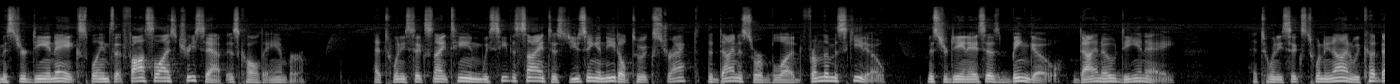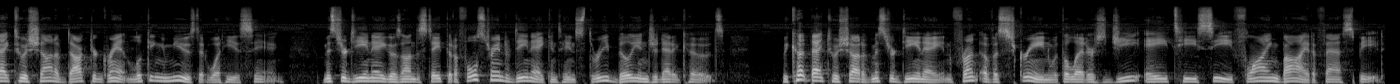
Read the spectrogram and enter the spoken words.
Mr. DNA explains that fossilized tree sap is called amber. At 2619, we see the scientist using a needle to extract the dinosaur blood from the mosquito. Mr. DNA says, Bingo, dino DNA. At 2629, we cut back to a shot of Dr. Grant looking amused at what he is seeing. Mr. DNA goes on to state that a full strand of DNA contains 3 billion genetic codes. We cut back to a shot of Mr. DNA in front of a screen with the letters GATC flying by at a fast speed.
